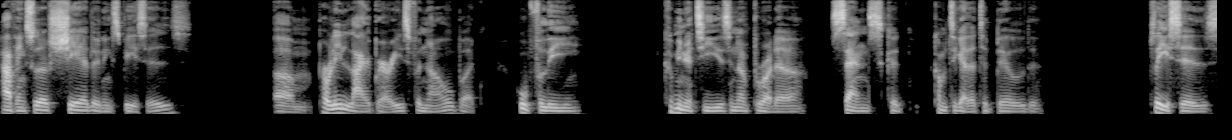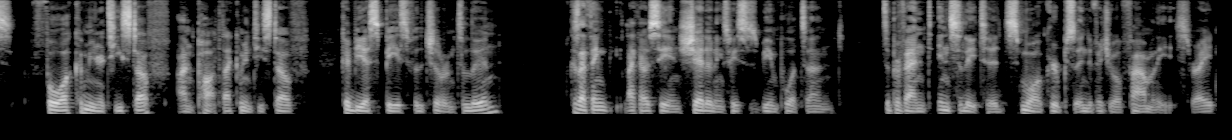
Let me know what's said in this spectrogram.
having sort of shared learning spaces, um, probably libraries for now, but hopefully communities in a broader sense could come together to build places for community stuff and part of that community stuff could be a space for the children to learn. Because i think like i was saying shared learning spaces would be important to prevent insulated small groups or individual families right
